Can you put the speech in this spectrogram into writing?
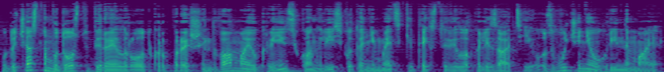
У дочасному доступі Railroad Corporation 2 має українську, англійську та німецькі текстові локалізації, озвучення у грі немає.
